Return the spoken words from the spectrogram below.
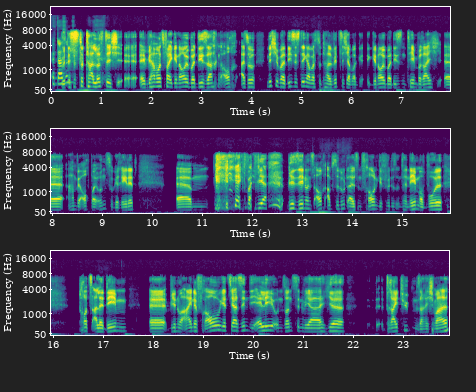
Da das ist total lustig. Äh, wir haben uns genau über die Sachen auch, also nicht über dieses Ding, aber es ist total witzig, aber genau über diesen Themenbereich äh, haben wir auch bei uns so geredet. Ähm, weil wir, wir sehen uns auch absolut als ein frauengeführtes Unternehmen, obwohl trotz alledem äh, wir nur eine Frau jetzt ja sind, die Ellie, und sonst sind wir ja hier drei Typen, sag ich mal,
